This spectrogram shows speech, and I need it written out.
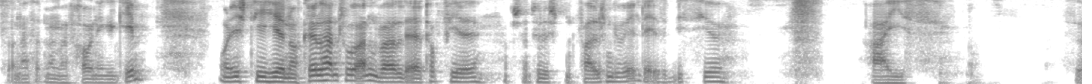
Besonders hat mir meine Frau nie gegeben. Und ich ziehe hier noch Grillhandschuhe an, weil der Topf hier, habe ich natürlich den falschen gewählt, der ist ein bisschen heiß. So.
